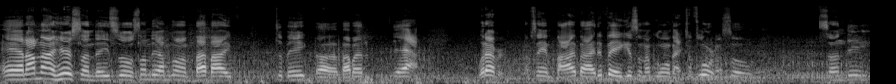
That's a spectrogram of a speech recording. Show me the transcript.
And I'm not here Sunday, so Sunday I'm going bye-bye to Vegas, uh, bye-bye, yeah, whatever. I'm saying bye-bye to Vegas, and I'm going back to Florida, so Sunday,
